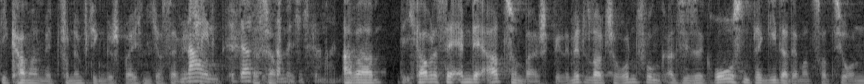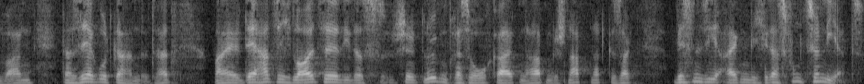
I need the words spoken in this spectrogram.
die kann man mit vernünftigen Gesprächen nicht aus der Welt Nein, schaffen. das, das ist damit nicht gemeint. Aber ich glaube, dass der MDR zum Beispiel, der Mitteldeutsche Rundfunk, als diese großen Pegida-Demonstrationen waren, da sehr gut gehandelt hat. Weil der hat sich Leute, die das Schild Lügenpresse hochgehalten haben, geschnappt und hat gesagt, wissen Sie eigentlich, wie das funktioniert?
